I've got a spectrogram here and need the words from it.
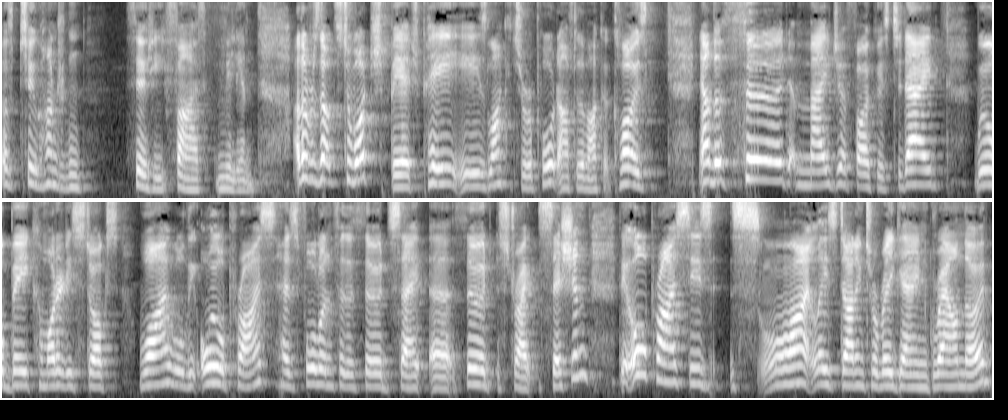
of 200 35 million. Other results to watch BHP is likely to report after the market close. Now, the third major focus today will be commodity stocks. Why? Well, the oil price has fallen for the third say, uh, third straight session. The oil price is slightly starting to regain ground though,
